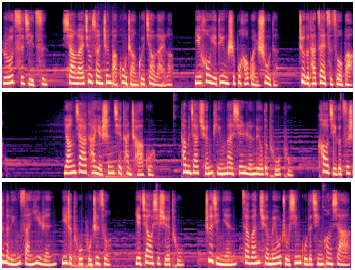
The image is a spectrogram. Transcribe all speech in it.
如此几次，想来就算真把顾掌柜叫来了，以后也定是不好管束的。这个他再次作罢。杨家他也深切探查过，他们家全凭那先人留的图谱，靠几个资深的零散艺人依着图谱制作。也教习学徒，这几年在完全没有主心骨的情况下，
